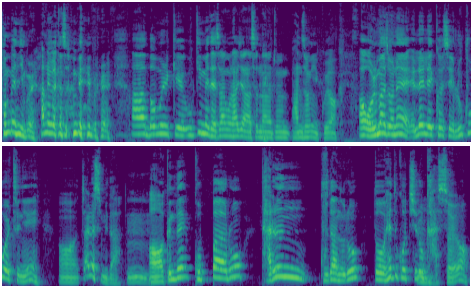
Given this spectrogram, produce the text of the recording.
선배님을 하늘 같은 선배님을 아 너무 이렇게 웃김의 대상으로 하지 않았었나 좀 반성이 있고요. 아, 얼마 전에 LA 레이커스의 루크 월튼이 어, 잘렸습니다. 음. 어 근데 곧바로 다른 구단으로 또 head coach로 갔어요.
